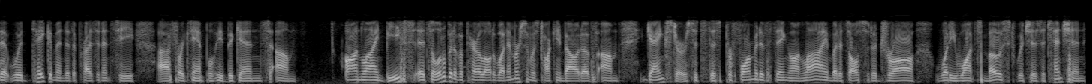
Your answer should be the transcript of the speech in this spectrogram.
that would take him into the presidency. Uh, for example, he begins. Um, online beefs. It's a little bit of a parallel to what Emerson was talking about of um, gangsters. It's this performative thing online, but it's also to draw what he wants most, which is attention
